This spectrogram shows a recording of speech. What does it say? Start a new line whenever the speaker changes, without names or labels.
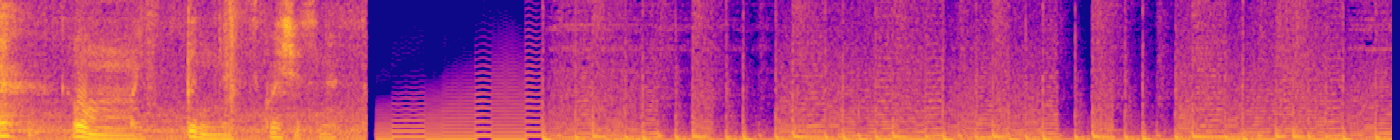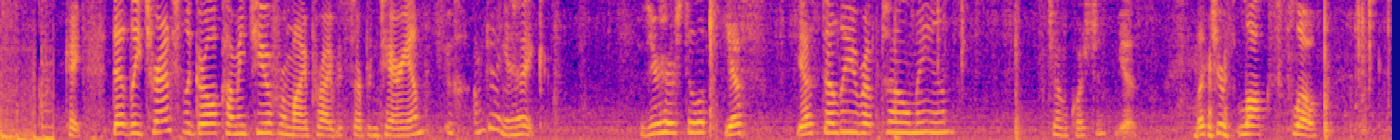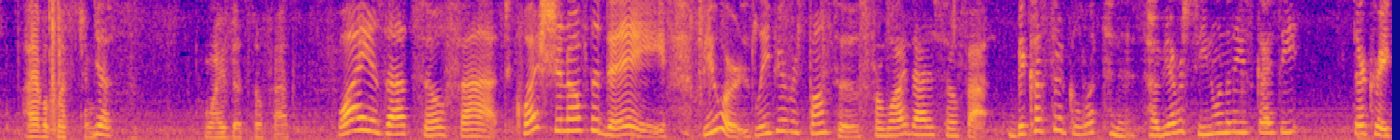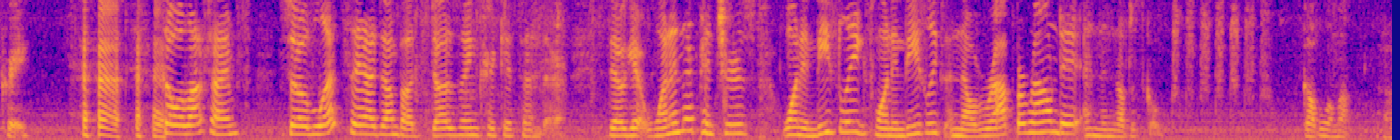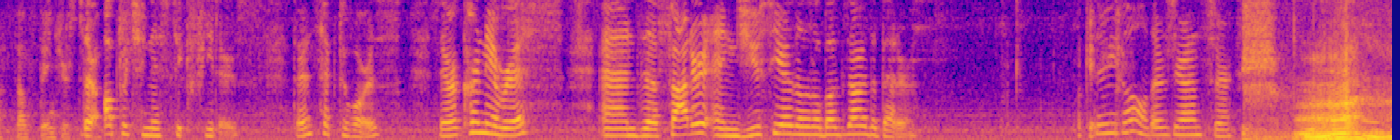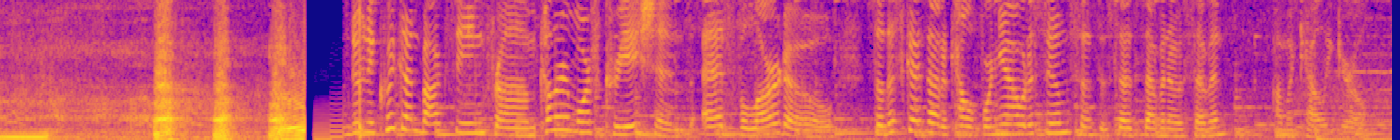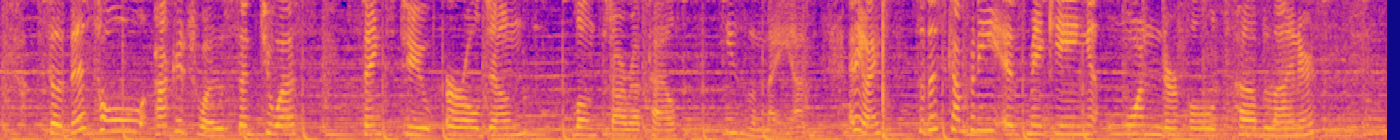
oh my goodness graciousness.
Okay, Deadly Tarantula Girl coming to you from my private serpentarium. Ugh, I'm getting a headache. Is your hair still up? Yes. Yes, Deadly Reptile Man. Do you have a question? Yes. Let your locks flow.
I have a question.
Yes.
Why is that so fat?
Why is that so fat? Question of the day. Viewers, leave your responses for why that is so fat. Because they're gluttonous. Have you ever seen one of these guys eat? They're cray cray. so a lot of times, so let's say I dump a dozen crickets in there. They'll get one in their pinchers, one in these legs, one in these legs, and they'll wrap around it and then they'll just go gobble them up.
Oh, sounds dangerous to
They're
me.
opportunistic feeders. They're insectivores. They're carnivorous, and the fatter and juicier the little bugs are, the better.
Okay.
There you go. There's your answer. I'm doing a quick unboxing from Color Morph Creations, Ed Velardo. So this guy's out of California, I would assume, since it says 707. I'm a Cali girl. So this whole package was sent to us thanks to Earl Jones, Lone Star Reptiles. He's the man. Anyway, so this company is making wonderful tub liners.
